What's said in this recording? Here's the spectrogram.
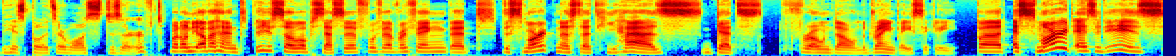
his Pulitzer was deserved. But on the other hand, he's so obsessive with everything that the smartness that he has gets thrown down the drain, basically. But as smart as it is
